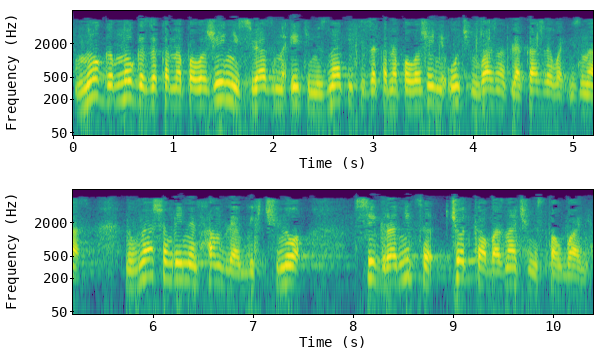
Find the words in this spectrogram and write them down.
Много-много законоположений связано этим. И знать эти законоположения очень важно для каждого из нас. Но в наше время, альхамдля, облегчено. Все границы четко обозначены столбами.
